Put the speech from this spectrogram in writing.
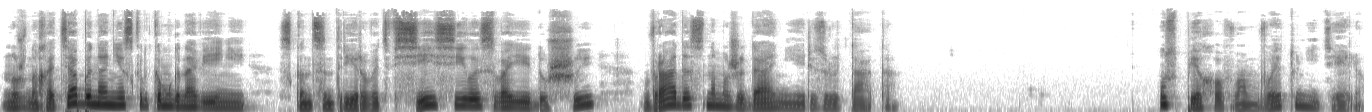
нужно хотя бы на несколько мгновений сконцентрировать все силы своей души в радостном ожидании результата. Успехов вам в эту неделю!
